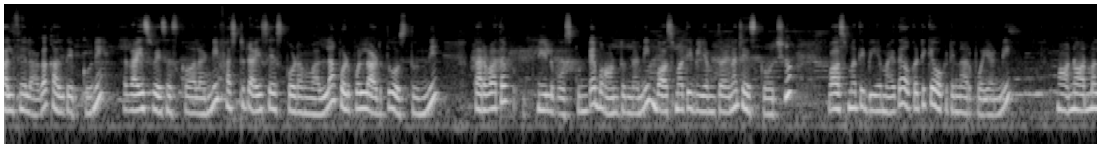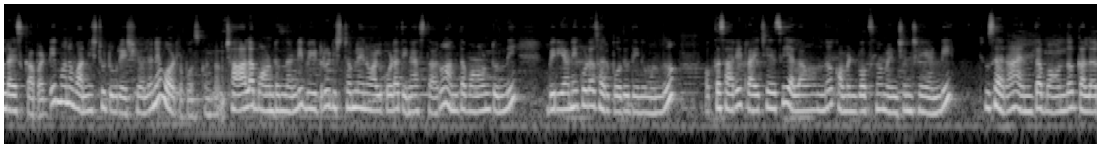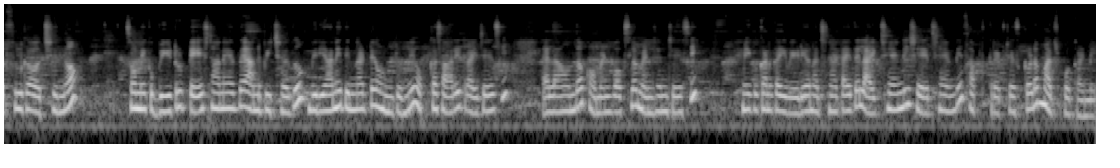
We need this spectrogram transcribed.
కలిసేలాగా కలితెప్పుకొని రైస్ వేసేసుకోవాలండి. ఫస్ట్ రైస్ వేసుకోవడం వల్ల పొడి పొడిలాడుతూ వస్తుంది. తర్వాత నీళ్ళు పోసుకుంటే బాగుంటుందండి. బాస్మతి బియ్యంతో అయినా చేసుకోవచ్చు. బాస్మతి బియ్యం అయితే ఒకటికి ఒకటిన్నర పోయండి. నార్మల్ రైస్ కాబట్టి మనం వన్ ఇస్ టు టూ రేషియోలోనే వాటర్ పోసుకుంటాం. చాలా బాగుంటుందండి. బీట్రూట్ ఇష్టం లేని వాళ్ళు కూడా తినేస్తారు. అంత బాగుంటుంది. బిర్యానీ కూడా సరిపోదు దీని ముందు. ఒక్కసారి ట్రై చేసి ఎలా ఉందో కామెంట్ బాక్స్లో మెన్షన్ చేయండి. చూసారా? ఎంత బాగుందో కలర్ఫుల్గా వచ్చిందో. సో మీకు బీట్రూట్ టేస్ట్ అనేది అనిపించదు. బిర్యానీ తిన్నట్టే ఉంటుంది. ఒక్కసారి ట్రై చేసి ఎలా ఉందో కామెంట్ బాక్స్లో మెన్షన్ చేసి మీకు కనుక ఈ వీడియో నచ్చినట్టయితే లైక్ చేయండి షేర్ చేయండి సబ్స్క్రైబ్ చేసుకోవడం మర్చిపోకండి.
